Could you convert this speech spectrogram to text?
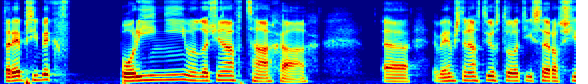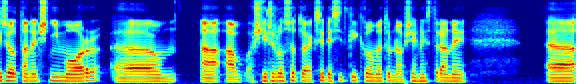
tady je příběh v Poríní, on začíná v Cáchách. Během 14. století se rozšířil taneční mor a, a šířilo se to jaksi desítky kilometrů na všechny strany. Uh,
